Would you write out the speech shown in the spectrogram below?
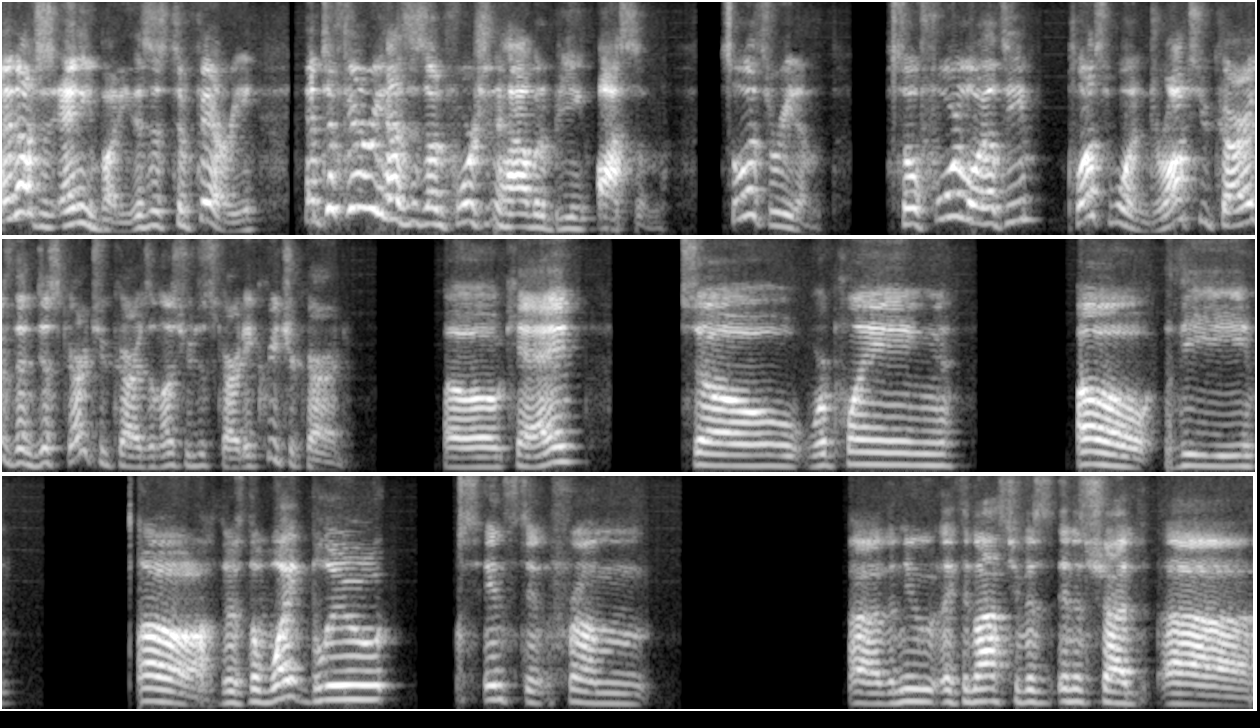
And not just anybody. This is Teferi. And Teferi has this unfortunate habit of being awesome. So let's read them. So four loyalty, plus one. Draw two cards, then discard two cards unless you discard a creature card. Okay. So we're playing. Oh, the. Oh, there's the white blue instant from uh the new like the last two vis- Innistrad uh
